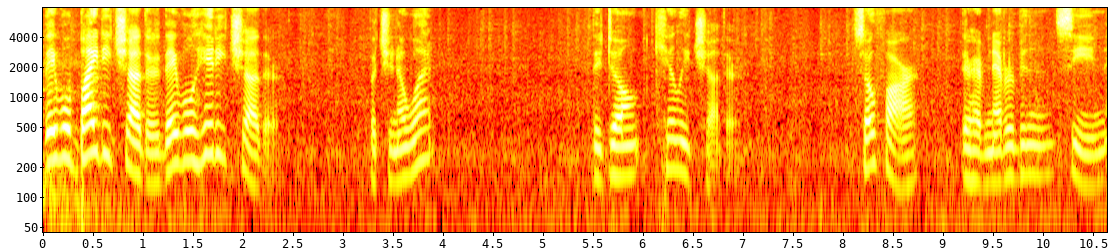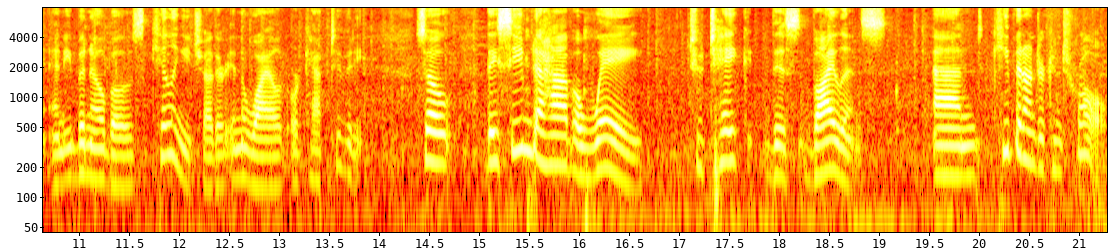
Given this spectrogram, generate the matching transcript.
They will bite each other, they will hit each other. But you know what? They don't kill each other. So far, there have never been seen any bonobos killing each other in the wild or captivity. So they seem to have a way to take this violence and keep it under control,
